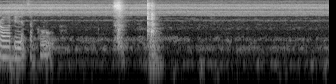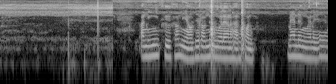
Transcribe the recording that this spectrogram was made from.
รอเดือดสักครู่อันนี้คือข้าวเหนียวที่เรานึ่งไว้แล้วนะคะทุกคน แม่นึ่งไว้แล้ว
